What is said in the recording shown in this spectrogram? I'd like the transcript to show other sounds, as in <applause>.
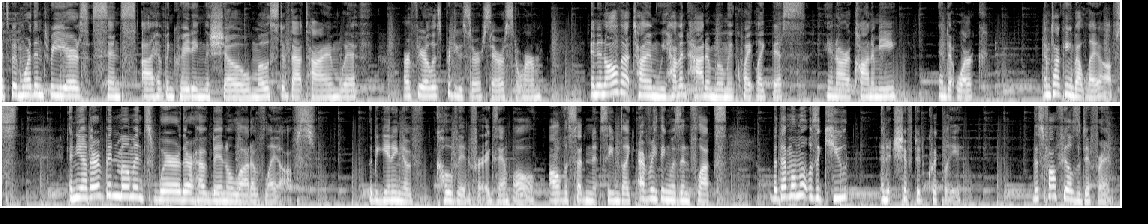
It's been more than three years since I have been creating the show, most of that time with our fearless producer, Sarah Storm. And in all that time, we haven't had a moment quite like this in our economy and at work. I'm talking about layoffs. And yeah, there have been moments where there have been a lot of layoffs. The beginning of COVID, for example, all of a sudden it seemed like everything was in flux. But that moment was acute and it shifted quickly. This fall feels different.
